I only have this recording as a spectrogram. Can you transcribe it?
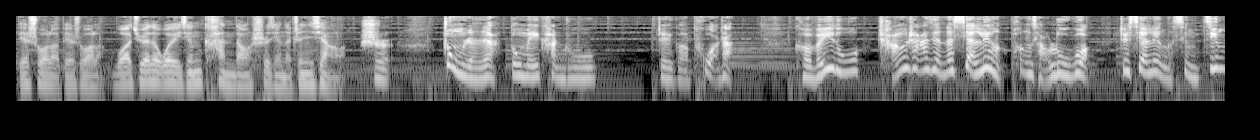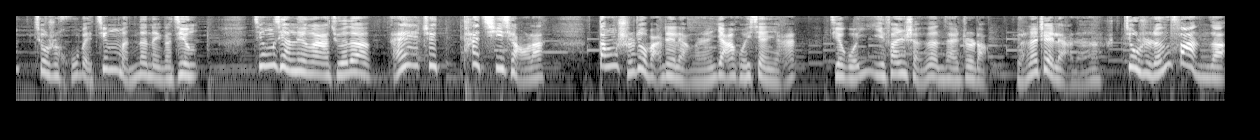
别说了，别说了，我觉得我已经看到事情的真相了。是，众人啊都没看出这个破绽，可唯独长沙县的县令碰巧路过。这县令姓荆，就是湖北荆门的那个荆。荆县令啊觉得，哎，这太蹊跷了，当时就把这两个人押回县衙。结果一番审问才知道，原来这俩人啊就是人贩子。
